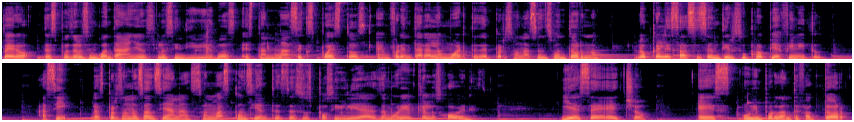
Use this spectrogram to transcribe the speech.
pero después de los 50 años los individuos están más expuestos a enfrentar a la muerte de personas en su entorno, lo que les hace sentir su propia finitud. Así, las personas ancianas son más conscientes de sus posibilidades de morir que los jóvenes. Y ese hecho es un importante factor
